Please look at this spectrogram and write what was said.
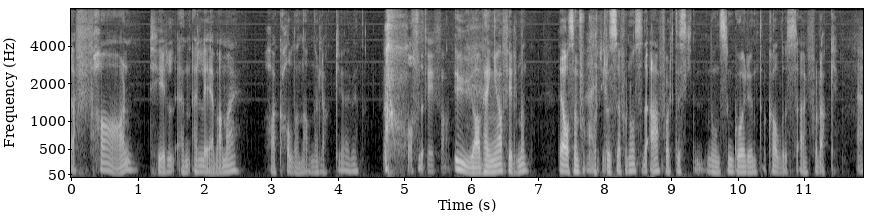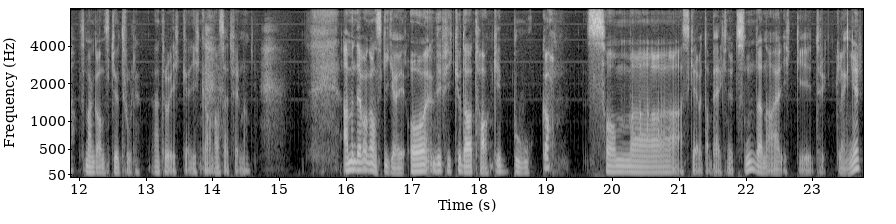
Det er faren til en elev av meg har kallenavnet Lucky, Øyvind. Oh, fy faen. Uavhengig av filmen. Det er også en forkortelse for noe, så det er faktisk noen som går rundt og kaller seg for Lucky. Ja. Som er ganske utrolig. Jeg tror ikke, ikke han har sett filmen. Ja, men Det var ganske gøy. Og vi fikk jo da tak i boka, som eh, er skrevet av Per Knutsen. Den er ikke i trykk lenger.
